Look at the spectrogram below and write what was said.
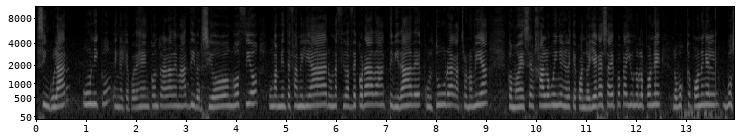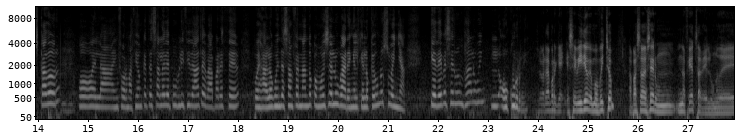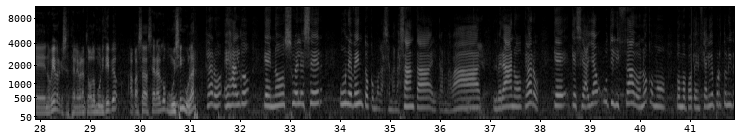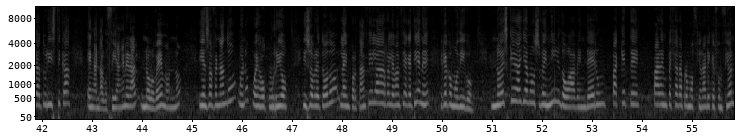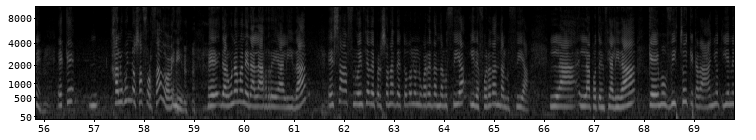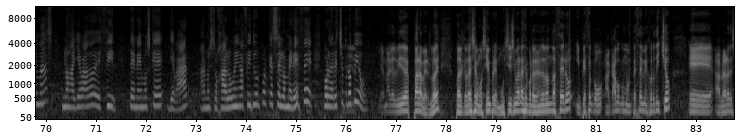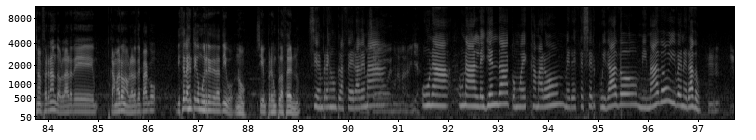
singular único en el que puedes encontrar además diversión, ocio, un ambiente familiar, una ciudad decorada, actividades, cultura, gastronomía, como es el Halloween en el que cuando llega esa época y uno lo pone, lo busca, pone en el buscador o en la información que te sale de publicidad te va a aparecer pues Halloween de San Fernando como ese lugar en el que lo que uno sueña que debe ser un Halloween ocurre. Es verdad porque ese vídeo que hemos visto ha pasado de ser una fiesta del 1 de noviembre que se celebra en todos los municipios, ha pasado a ser algo muy singular. Claro, es algo que no suele ser un evento como la Semana Santa, el Carnaval, el verano, claro, que, se haya utilizado ¿no? como, como potencial y oportunidad turística en Andalucía en general, no lo vemos, ¿no? Y en San Fernando, bueno, pues ocurrió. Y sobre todo la importancia y la relevancia que tiene es que, como digo, no es que hayamos venido a vender un paquete para empezar a promocionar y que funcione, es que mm, Halloween nos ha forzado a venir. Eh, de alguna manera, la realidad esa afluencia de personas de todos los lugares de Andalucía y de fuera de Andalucía. La, potencialidad que hemos visto y que cada año tiene más nos ha llevado a decir, tenemos que llevar a nuestro Halloween a Fitur porque se lo merece por derecho propio. Y además que el vídeo es para verlo, ¿eh? Pues alcaldesa, como siempre, muchísimas gracias por tener Onda Cero y empiezo con, acabo como empecé, mejor dicho, eh, hablar de San Fernando, hablar de Camarón, hablar de Paco, Dice la gente que es muy reiterativo. No, siempre es un placer, ¿no? Siempre es un placer. Además, es una, maravilla. Una, una leyenda como es Camarón merece ser cuidado, mimado y venerado.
